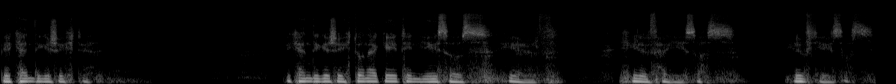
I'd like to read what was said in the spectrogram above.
Wir kennen die Geschichte. Wir kennen die Geschichte und er geht hin, Jesus, hilf. Hilf, Herr Jesus. Hilf, Jesus.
